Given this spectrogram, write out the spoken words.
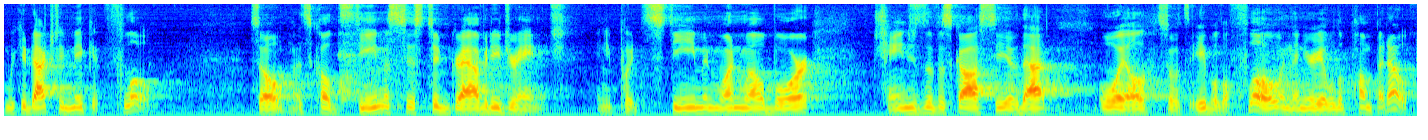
We could actually make it flow. So it's called steam assisted gravity drainage. And you put steam in one well bore, changes the viscosity of that oil so it's able to flow, and then you're able to pump it out.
